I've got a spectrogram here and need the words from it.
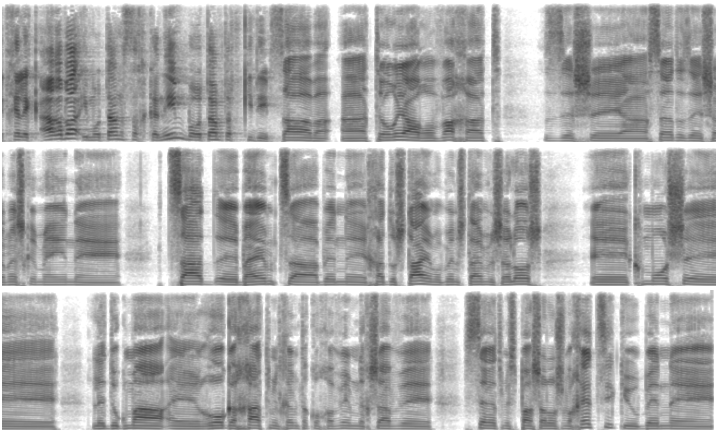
את חלק 4 עם אותם שחקנים באותם תפקידים. סבבה. התיאוריה הרווחת זה שהסרט הזה ישמש כמעין אה, צד אה, באמצע בין אה, 1 או 2 או בין 2 ו-3, אה, כמו שלדוגמה אה, רוג אחת מלחמת הכוכבים נחשב אה, סרט מספר 3 וחצי, כי הוא בין, אה,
